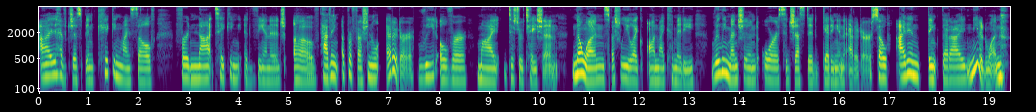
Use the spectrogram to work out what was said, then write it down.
I have just been kicking myself for not taking advantage of having a professional editor read over my dissertation. No one, especially like on my committee, really mentioned or suggested getting an editor. So I didn't think that I needed one.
